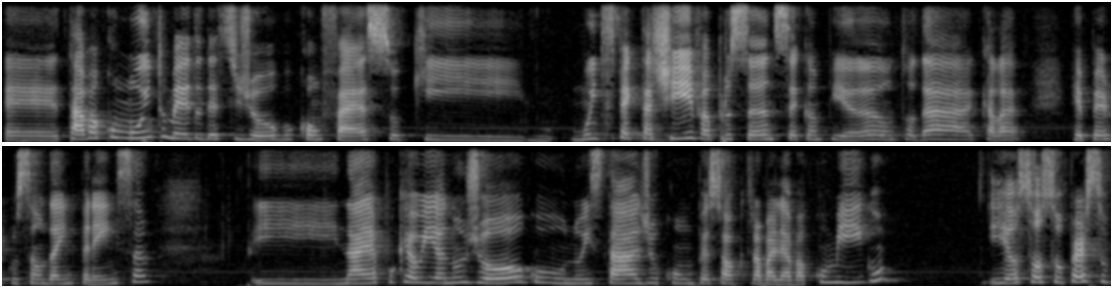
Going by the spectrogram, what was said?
É, tava com muito medo desse jogo, confesso que muita expectativa pro Santos ser campeão, toda aquela repercussão da imprensa. E na época eu ia no jogo, no estádio, com o pessoal que trabalhava comigo. E eu sou super su-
